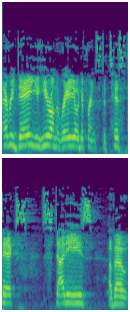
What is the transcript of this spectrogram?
every day you hear on the radio different statistics, studies about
